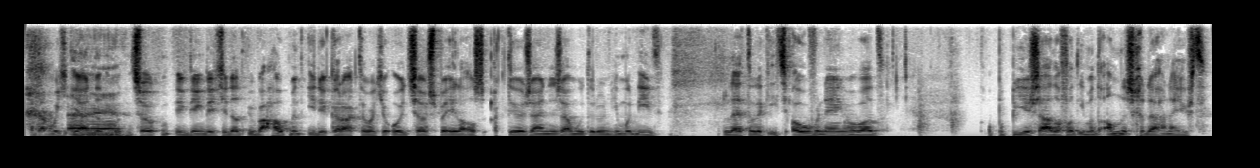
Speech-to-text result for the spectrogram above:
En dat moet je, ja, Eh. dat moet, zo, ik denk dat je dat überhaupt met ieder karakter wat je ooit zou spelen als acteur zijnde zou moeten doen. Je moet niet letterlijk iets overnemen wat op papier staat of wat iemand anders gedaan heeft.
